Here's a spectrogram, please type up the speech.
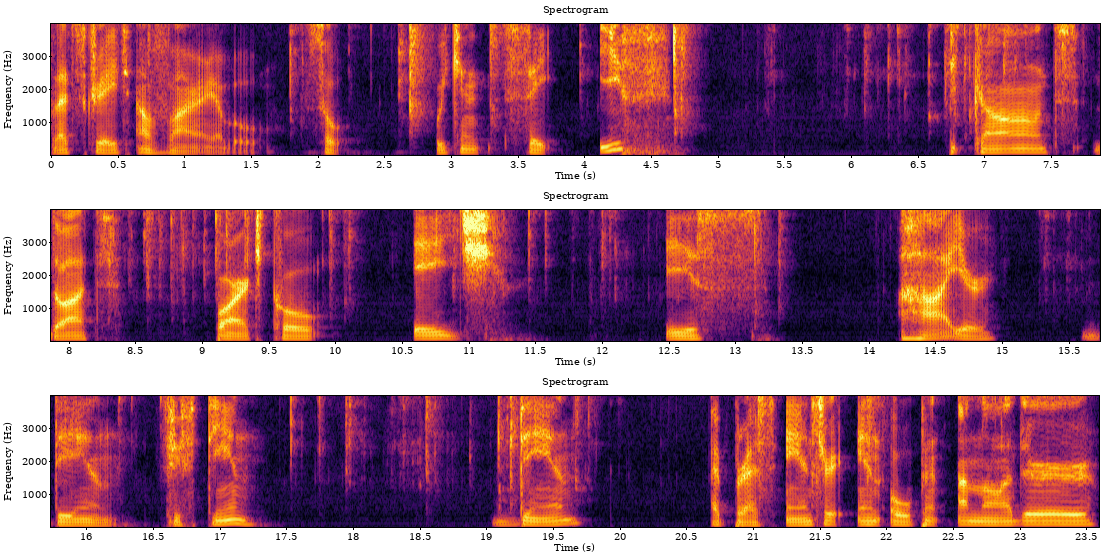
let's create a variable. So we can say if count dot particle age is higher than 15, then I press enter and open another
